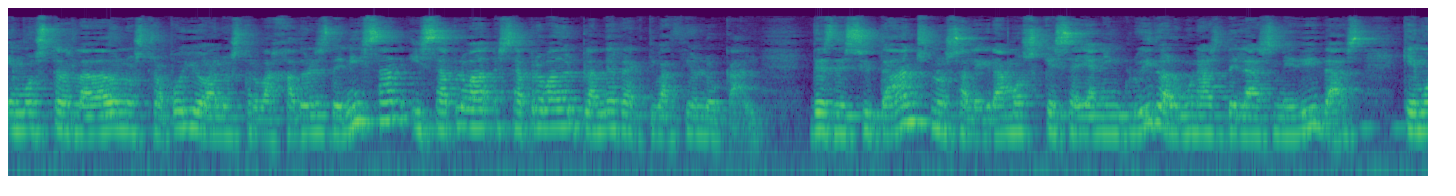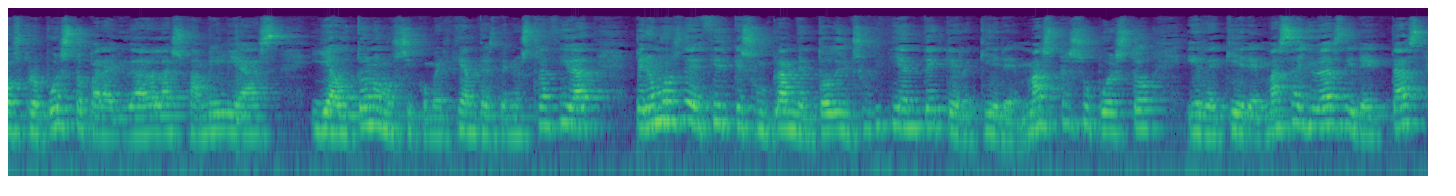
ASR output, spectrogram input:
hemos trasladado nuestro apoyo a los trabajadores de Nissan y se ha, aprobado, se ha el plan de reactivación local. Desde Ciutadans nos alegramos que se hayan incluido algunas de las medidas que hemos propuesto para ayudar a las familias y autónomos y comerciantes de nuestra ciudad, pero hemos de decir que es un plan del todo insuficiente que requiere más presupuesto y requiere más ayudas directas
